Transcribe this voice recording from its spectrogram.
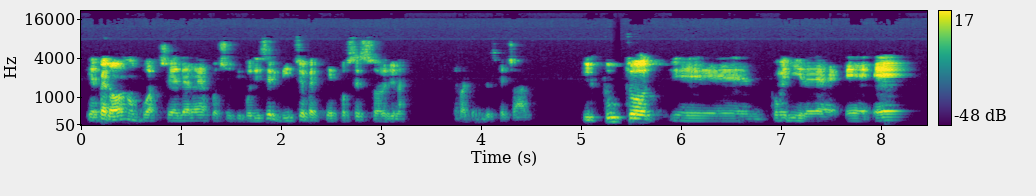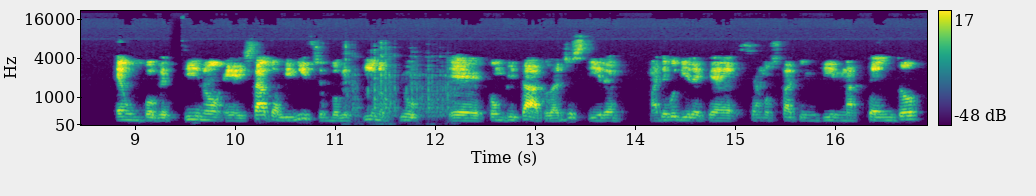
che però non può accedere a questo tipo di servizio perché è possessore di una patente speciale. Il tutto, eh, come dire, è, è, è, un pochettino, è stato all'inizio un pochettino più eh, complicato da gestire, ma devo dire che siamo stati un team attento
